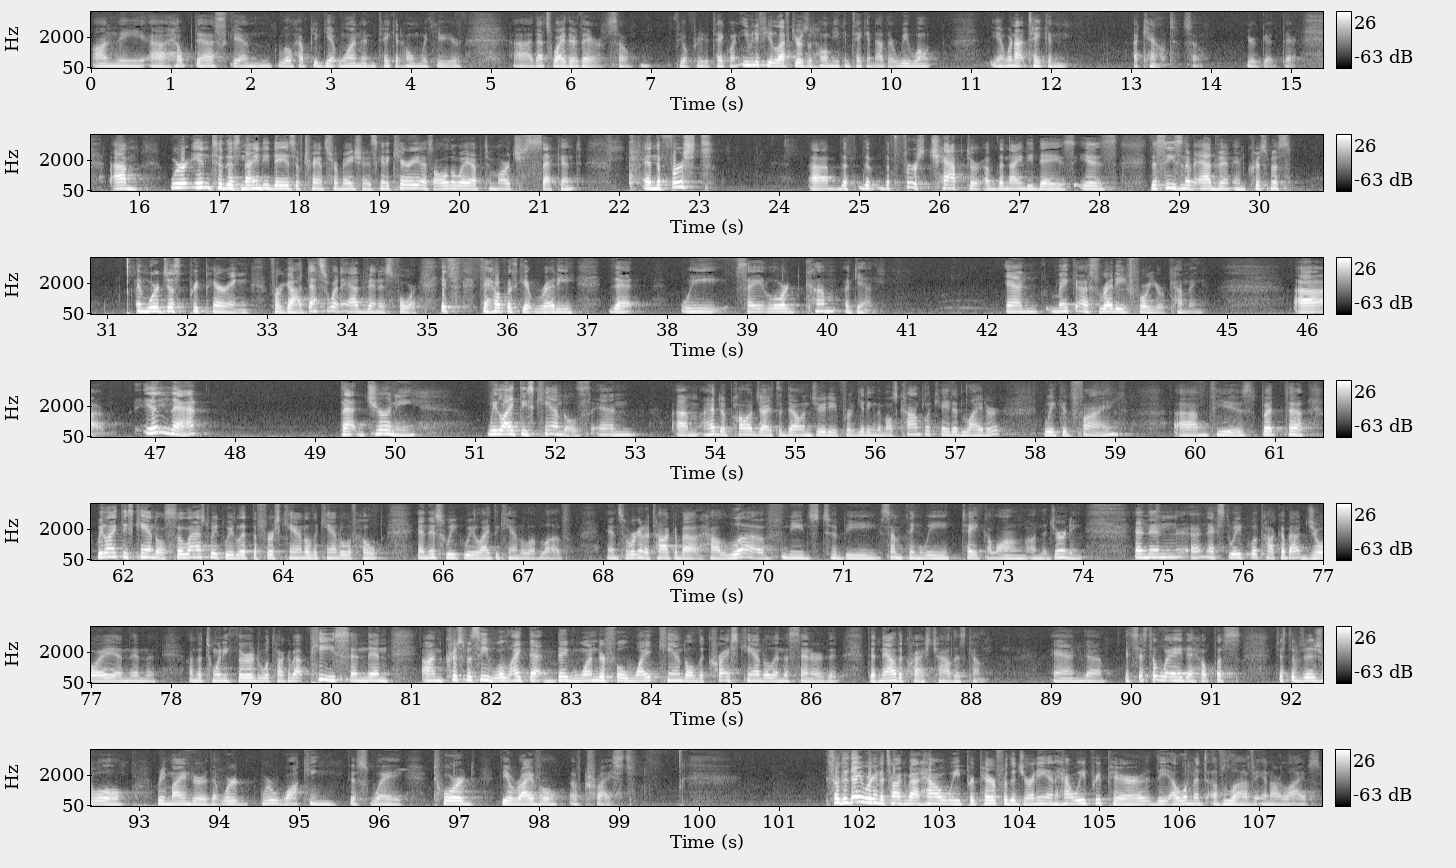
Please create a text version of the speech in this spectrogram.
on the uh, help desk, and we'll help you get one and take it home with you. Uh, that's why they're there. So feel free to take one. Even if you left yours at home, you can take another. We won't, you know, we're not taking account. So you're good there. Um, we're into this 90 days of transformation. It's going to carry us all the way up to March 2nd. And the first, uh, the, the, the first chapter of the 90 days is the season of Advent and Christmas. And we're just preparing for God. That's what Advent is for. It's to help us get ready that we say, Lord, come again. And make us ready for your coming. Uh, in that, that journey, we light these candles. And um, I had to apologize to Dell and Judy for getting the most complicated lighter we could find um, to use. But uh, we light these candles. So last week we lit the first candle, the candle of hope. And this week we light the candle of love. And so we're going to talk about how love needs to be something we take along on the journey. And then uh, next week we'll talk about joy. And then on the 23rd we'll talk about peace. And then on Christmas Eve we'll light that big, wonderful white candle, the Christ candle in the center, that, that now the Christ child has come. And uh, it's just a way to help us, just a visual reminder that we're, we're walking this way toward the arrival of Christ. So, today we're going to talk about how we prepare for the journey and how we prepare the element of love in our lives.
